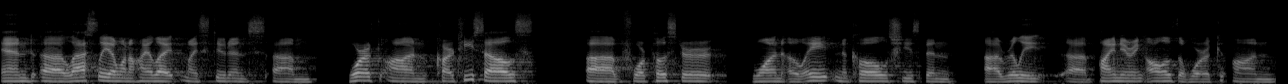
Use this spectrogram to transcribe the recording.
And uh, lastly, I want to highlight my students' um, work on CAR T cells uh, for poster 108. Nicole, she's been uh, really uh, pioneering all of the work on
